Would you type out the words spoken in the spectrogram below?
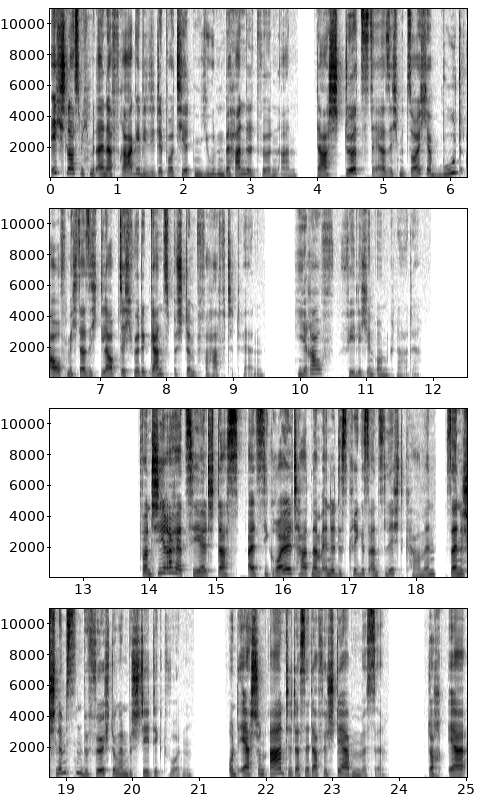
Ich schloss mich mit einer Frage, wie die deportierten Juden behandelt würden, an. Da stürzte er sich mit solcher Wut auf mich, dass ich glaubte, ich würde ganz bestimmt verhaftet werden. Hierauf fiel ich in Ungnade. Von Schirach erzählt, dass, als die Gräueltaten am Ende des Krieges ans Licht kamen, seine schlimmsten Befürchtungen bestätigt wurden und er schon ahnte, dass er dafür sterben müsse. Doch er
